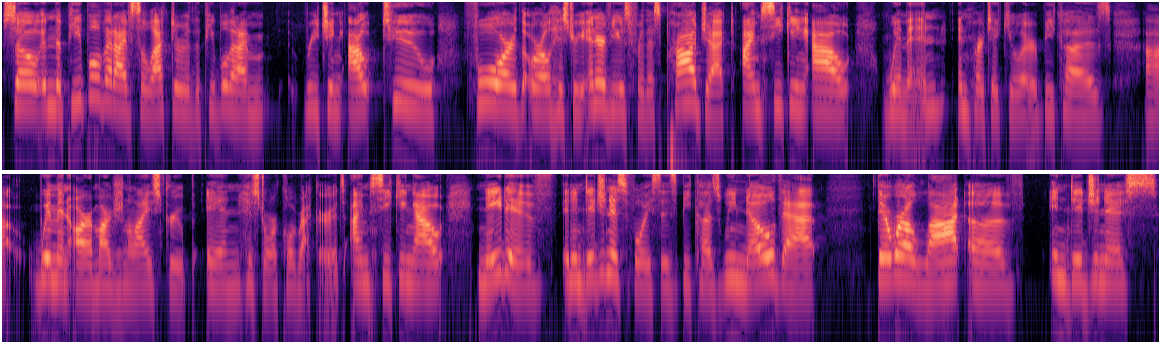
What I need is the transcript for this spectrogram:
So, in the people that I've selected, or the people that I'm reaching out to for the oral history interviews for this project, I'm seeking out women in particular because uh, women are a marginalized group in historical records. I'm seeking out Native and Indigenous voices because we know that there were a lot of Indigenous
